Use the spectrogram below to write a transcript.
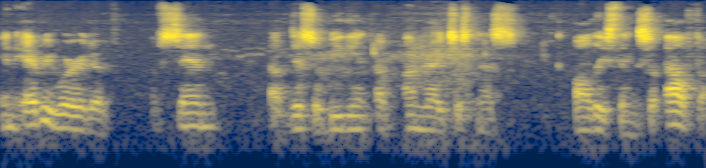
in every word of, of sin, of disobedience, of unrighteousness, all these things. So alpha.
